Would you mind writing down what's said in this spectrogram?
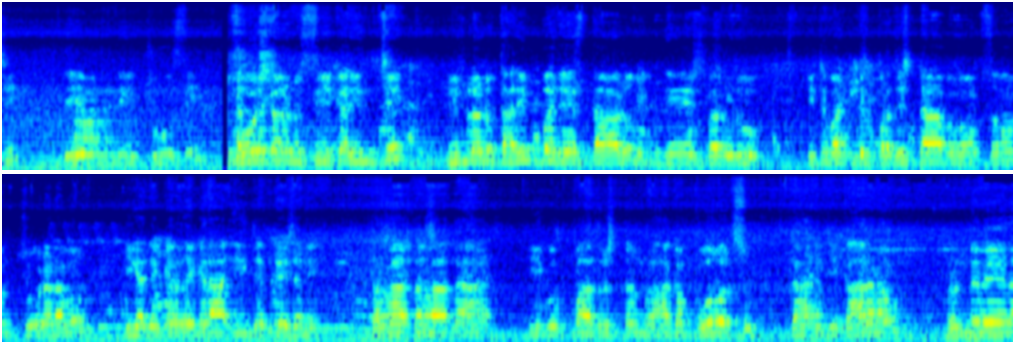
కళ్ళు దేవుణ్ణి చూసి కోరికలను స్వీకరించి మిమ్మలను తరింపజేస్తాడు విఘ్నేశ్వరుడు. ఇటువంటి ప్రతిష్టా మహోత్సవం చూడడము ఇక దగ్గర దగ్గర ఈ జనరేషన్ తర్వాత తర్వాత ఈ గొప్ప అదృష్టం రాకపోవచ్చు. దానికి కారణం రెండు వేల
